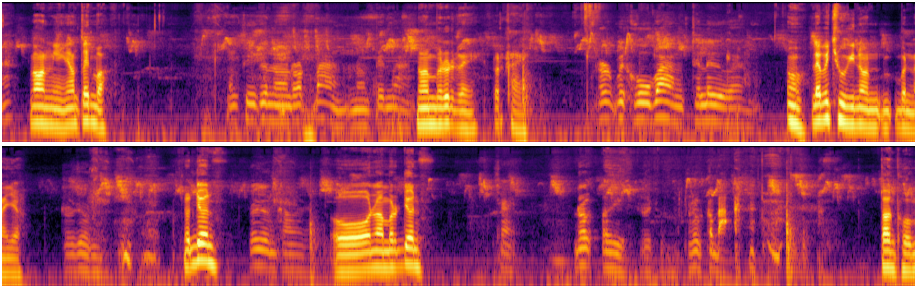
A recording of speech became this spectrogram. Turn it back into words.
ฮะ นอนไงนอนเต้นบ่บางทีก็นอนรถบ้าง นอนเต้นบ้าง นอนบนรถอะไรรถใครรถไปโคบ้างเทเลอร์บ้างโอ้แล้วไปชูกีนอนบนไหนเหรอรถยนต์รถยนต์ รถยนต์เขาเลยโอ้นอนบนรถยนต์ ใช่ รถเอ้ยรถยนต์รถกระบะ ตอนผม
